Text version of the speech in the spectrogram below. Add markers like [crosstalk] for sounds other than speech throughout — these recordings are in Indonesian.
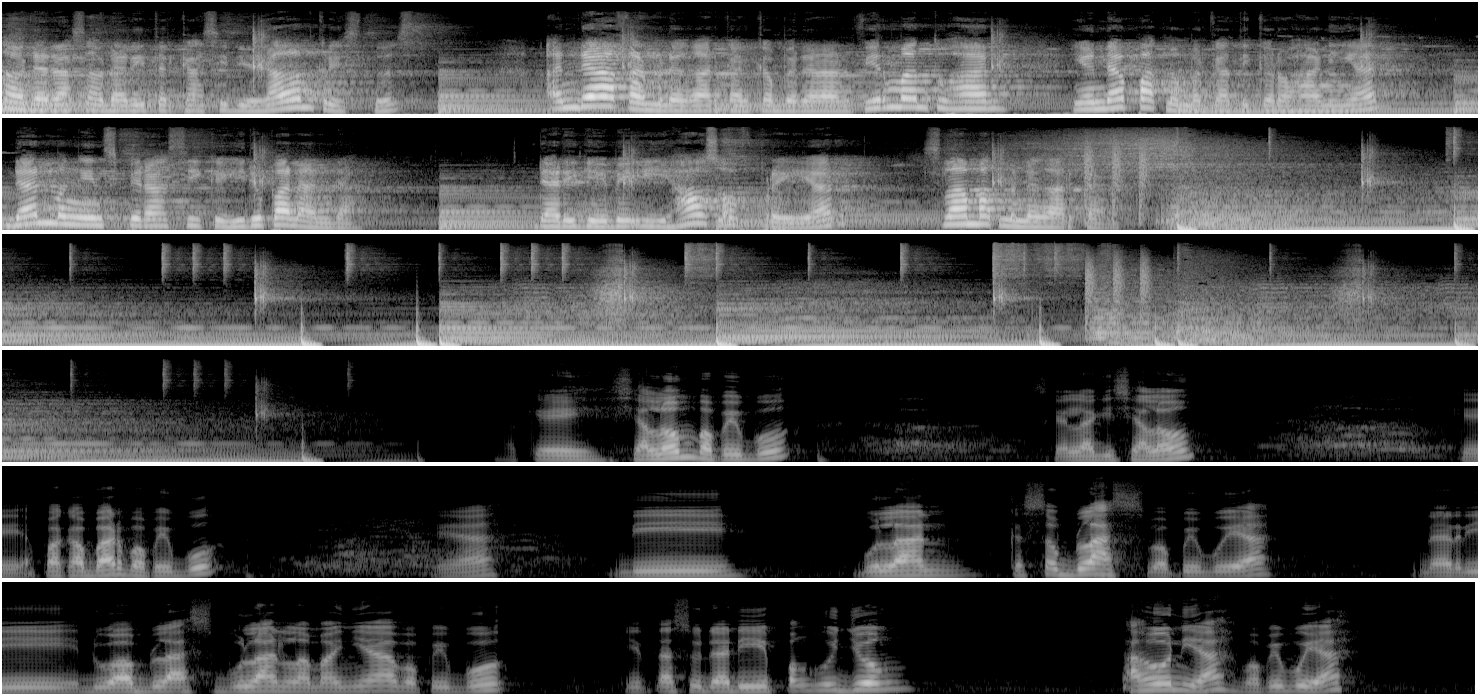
saudara-saudari terkasih di dalam Kristus, Anda akan mendengarkan kebenaran firman Tuhan yang dapat memberkati kerohanian dan menginspirasi kehidupan Anda. Dari GBI House of Prayer, selamat mendengarkan. Oke, shalom Bapak Ibu. Sekali lagi shalom. Oke, apa kabar Bapak Ibu? Ya, di bulan ke-11 Bapak Ibu ya. Dari 12 bulan lamanya Bapak Ibu, kita sudah di penghujung tahun ya Bapak Ibu ya.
